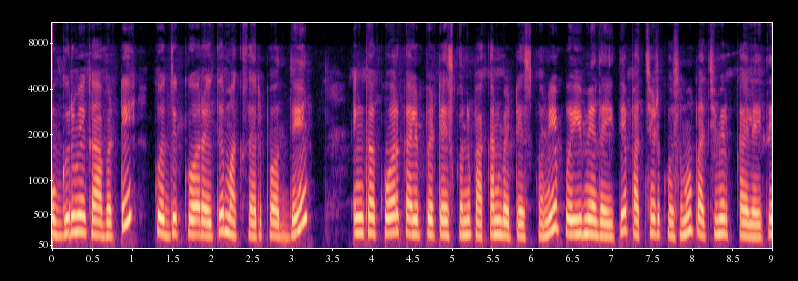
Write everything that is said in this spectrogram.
ముగ్గురమే కాబట్టి కొద్ది కూర అయితే మాకు సరిపోద్ది. ఇంకా కూర కలిపి పెట్టేసుకొని పక్కన పెట్టేసుకొని పొయ్యి మీద అయితే పచ్చడి కోసము పచ్చిమిరపకాయలు అయితే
